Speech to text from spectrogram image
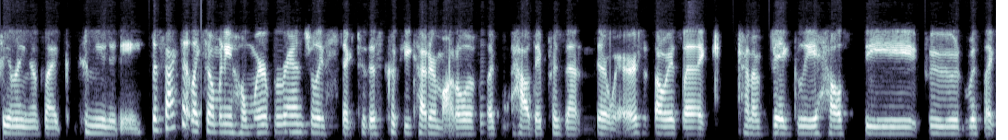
feeling of like community. The fact that like so many homeware brands really stick to this cookie cutter model of like how they present their wares, it's always like kind of vaguely healthy food with like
